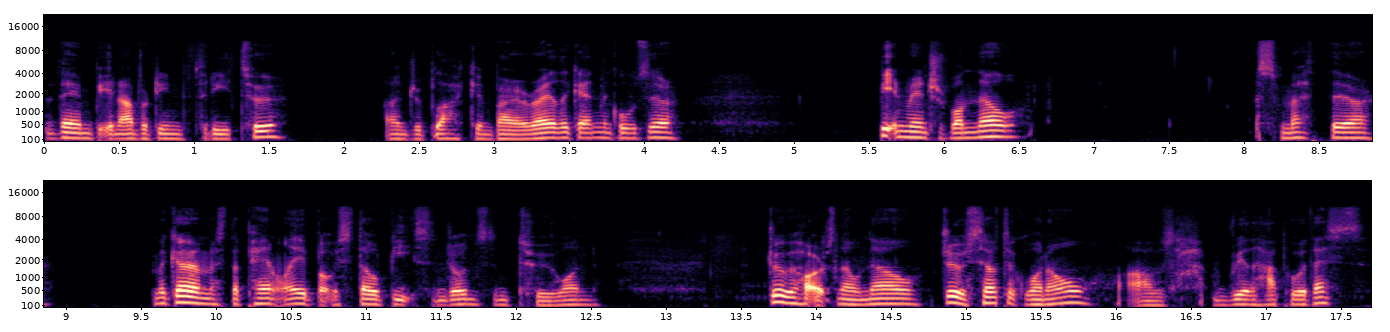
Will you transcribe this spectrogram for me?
then beating Aberdeen three two. Andrew Black and Barry Riley getting the goals there. Beating Rangers one 0 Smith there. McGowan missed a penalty, but we still beat St Johnstone two one. Drew with Hearts 0 0. Drew with Celtic 1 0. I was ha- really happy with this.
